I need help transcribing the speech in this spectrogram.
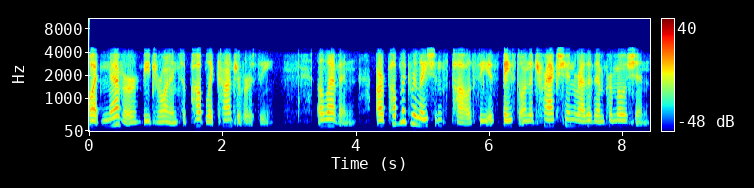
ought never be drawn into public controversy. 11. Our public relations policy is based on attraction rather than promotion.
